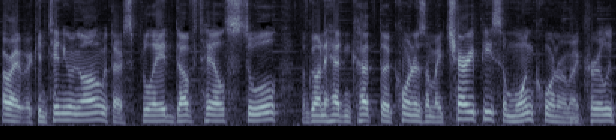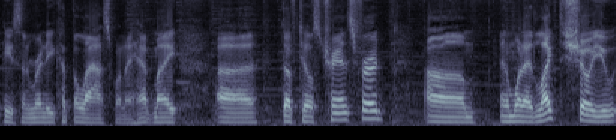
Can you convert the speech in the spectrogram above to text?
All right, we're continuing on with our splayed dovetail stool. I've gone ahead and cut the corners on my cherry piece and one corner on my curly piece, and I'm ready to cut the last one. I have my uh, dovetails transferred, um, and what I'd like to show you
